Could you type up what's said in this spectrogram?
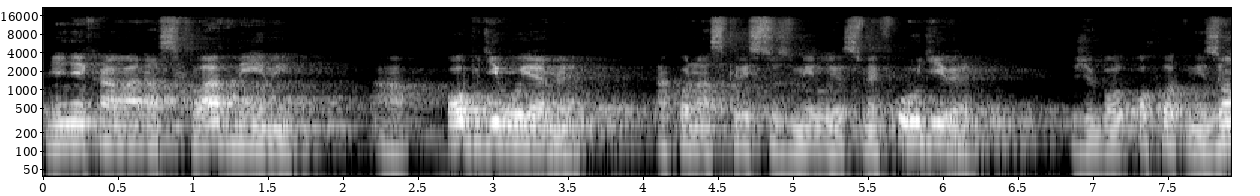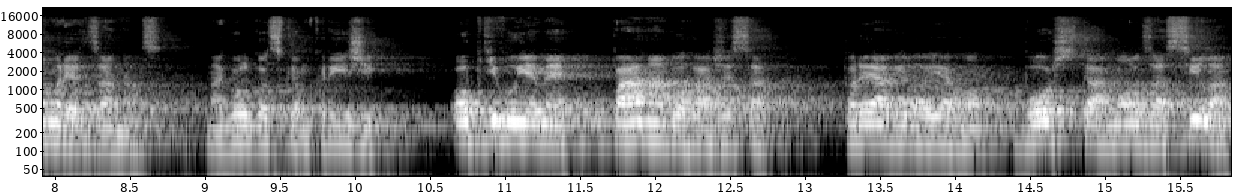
nenecháva nás chladnými a obdivujeme, ako nás Kristus miluje. Sme v údive, že bol ochotný zomrieť za nás, na Golgotskom kríži. Obdivujeme Pána Boha, že sa prejavila jeho božská moc a sila,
